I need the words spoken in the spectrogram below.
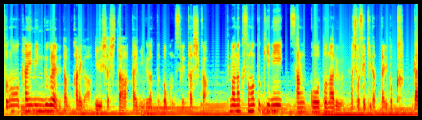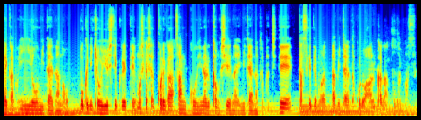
そのタイミングぐらいで多分彼が入社したタイミングだったと思うんですね、確か。でまあなんかその時に参考となる、ま、書籍だったりとか、誰かの引用みたいなのを僕に共有してくれて、もしかしたらこれが参考になるかもしれないみたいな形で助けてもらったみたいなところはあるかなと思います。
